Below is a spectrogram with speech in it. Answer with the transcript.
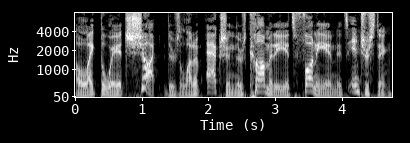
I like the way it's shot. There's a lot of action. There's comedy. It's funny and it's interesting.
